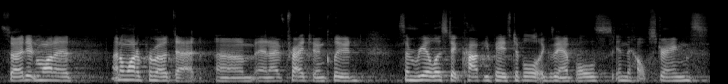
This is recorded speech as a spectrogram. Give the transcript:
So I didn't want to, I don't want to promote that. Um, and I've tried to include some realistic copy-pastable examples in the help strings,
